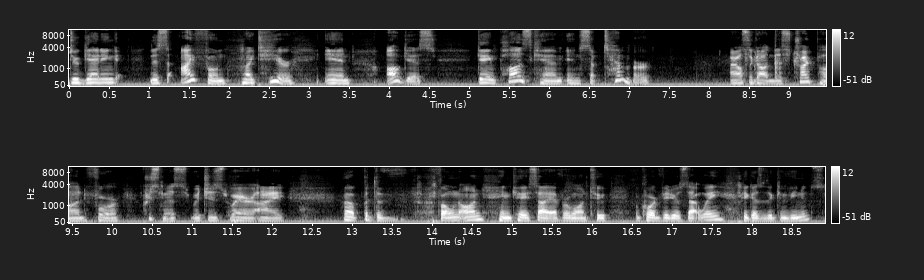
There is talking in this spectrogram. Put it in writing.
to getting this iPhone right here in August, getting pause cam in September. I also got this tripod for Christmas, which is where I uh, put the phone on in case I ever want to record videos that way because of the convenience.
